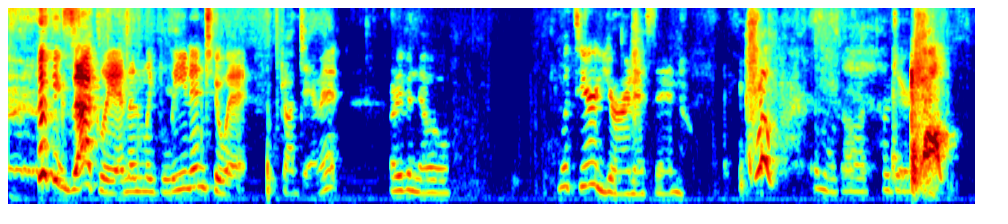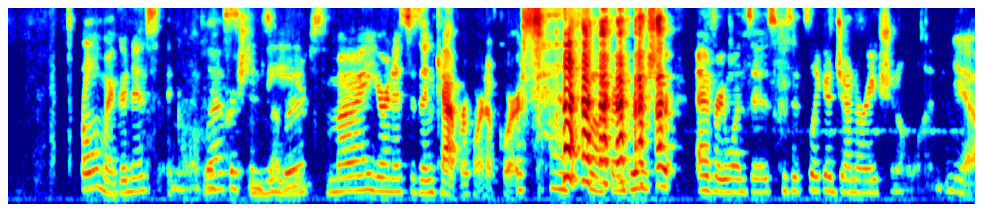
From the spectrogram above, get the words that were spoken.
exactly, and then like lean into it. God damn it! I don't even know. What's your Uranus in? Oh my god! How dare you? Oh my goodness. Bless Christian me. suburbs. My Uranus is in Capricorn, of course. Oh fuck! I'm pretty sure everyone's is because it's like a generational one. Yeah.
